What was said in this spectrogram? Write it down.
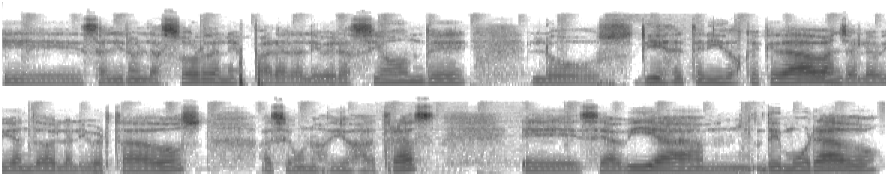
eh, salieron las órdenes para la liberación de los 10 detenidos que quedaban, ya le habían dado la libertad a dos hace unos días atrás. Eh, se había mm, demorado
